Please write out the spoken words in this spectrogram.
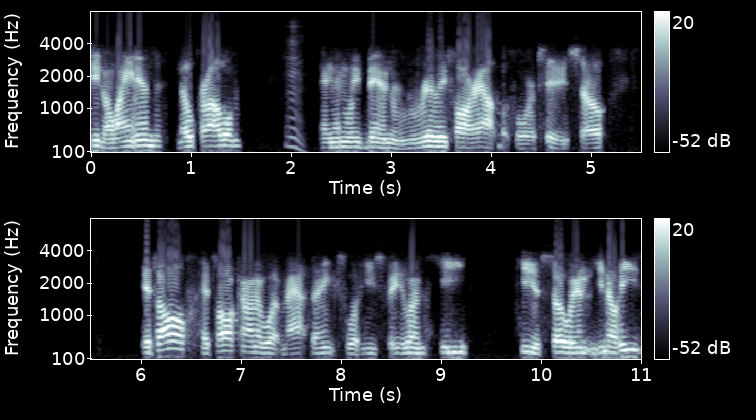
see the land, no problem. Mm. And then we've been really far out before too. So it's all it's all kind of what Matt thinks, what he's feeling. He he is so in you know, he's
